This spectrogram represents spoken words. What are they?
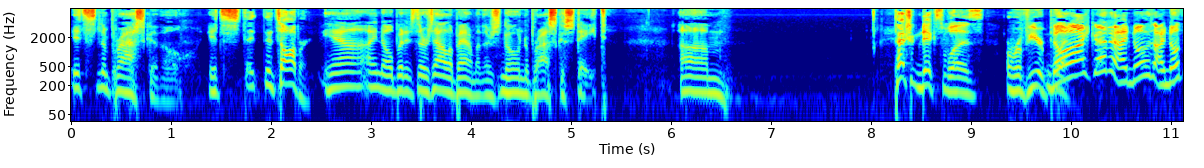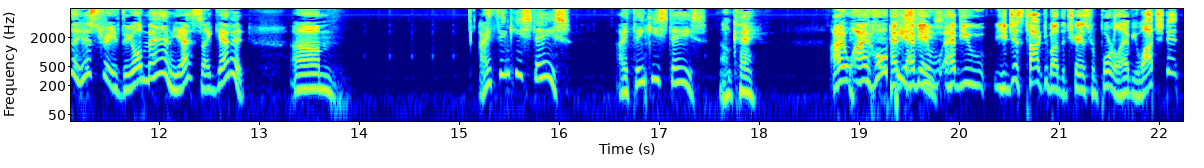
It's Nebraska though. It's It's Auburn. yeah, I know, but it's, there's Alabama. There's no Nebraska State. Um, Patrick Nix was a revered No. I get it. I know. I know the history of the old man. Yes, I get it. Um, I think he stays. I think he stays. okay. I, I hope Have, he have stays. you have you you just talked about the transfer portal? Have you watched it?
